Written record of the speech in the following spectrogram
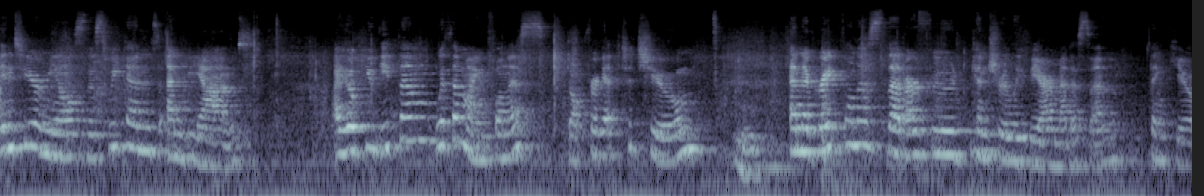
into your meals this weekend and beyond. I hope you eat them with a mindfulness, don't forget to chew, and a gratefulness that our food can truly be our medicine. Thank you.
